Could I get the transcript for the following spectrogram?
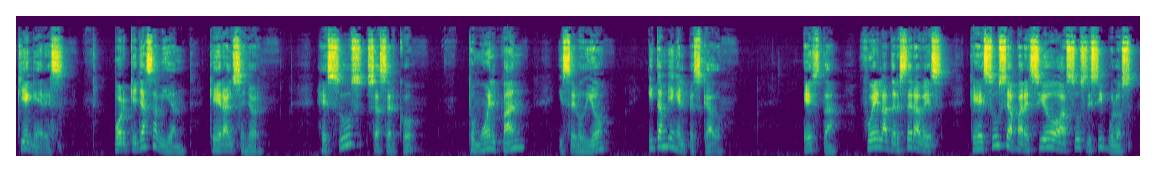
¿quién eres? Porque ya sabían que era el Señor. Jesús se acercó, tomó el pan y se lo dio, y también el pescado. Esta fue la tercera vez que Jesús se apareció a sus discípulos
